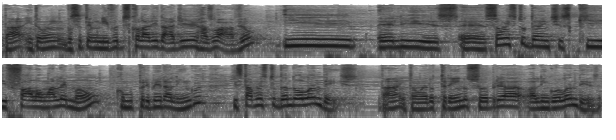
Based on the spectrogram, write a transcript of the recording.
Tá? Então você tem um nível de escolaridade razoável e eles é, são estudantes que falam alemão como primeira língua, estavam estudando holandês. Tá? Então era o treino sobre a, a língua holandesa.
